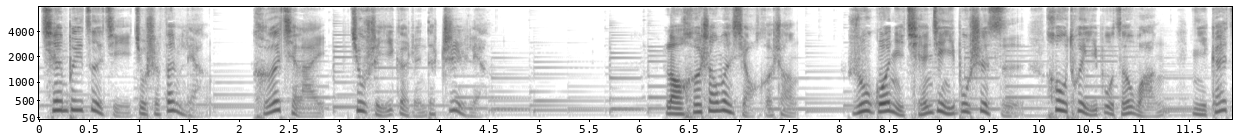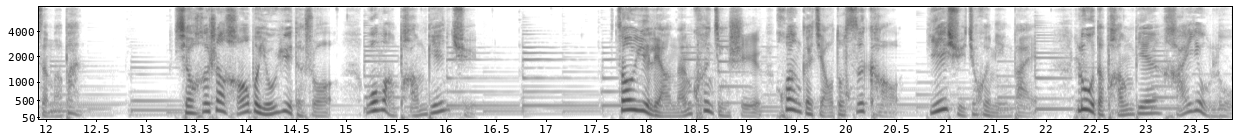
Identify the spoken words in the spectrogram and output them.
谦卑自己就是分量，合起来就是一个人的质量。老和尚问小和尚：“如果你前进一步是死，后退一步则亡，你该怎么办？”小和尚毫不犹豫地说。我往旁边去。遭遇两难困境时，换个角度思考，也许就会明白，路的旁边还有路。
